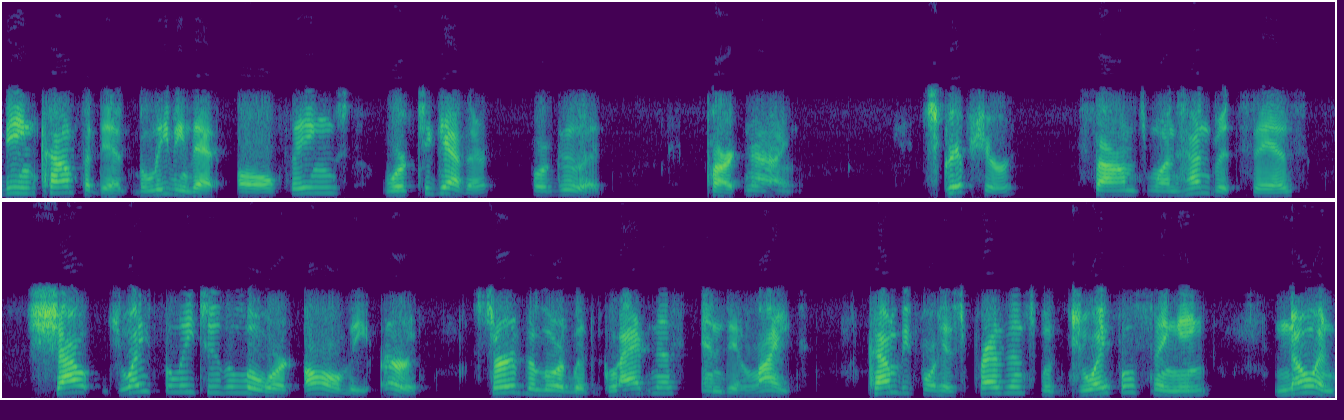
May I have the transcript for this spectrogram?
being confident, believing that all things work together for good. Part 9. Scripture, Psalms 100 says, Shout joyfully to the Lord, all the earth. Serve the Lord with gladness and delight. Come before his presence with joyful singing. Know and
